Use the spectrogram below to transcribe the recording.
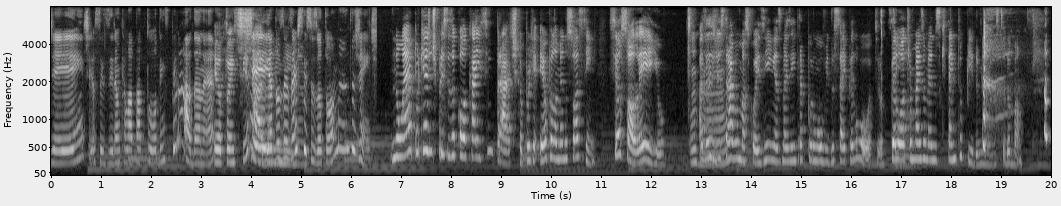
Gente, vocês viram que ela tá toda inspirada, né? Eu tô inspirada. Cheia dos exercícios, eu tô amando, gente. Não é porque a gente precisa colocar isso em prática, porque eu pelo menos sou assim. Se eu só leio, Uhum. Às vezes destrava umas coisinhas, mas entra por um ouvido e sai pelo outro. Pelo Sim. outro, mais ou menos, que tá entupido, meninas, tudo bom.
